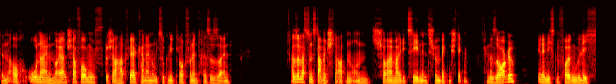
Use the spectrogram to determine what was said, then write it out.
Denn auch ohne eine Neuanschaffung frischer Hardware kann ein Umzug in die Cloud von Interesse sein. Also lasst uns damit starten und schauen wir mal die Zähne ins Schwimmbecken stecken. Keine Sorge, in den nächsten Folgen will ich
